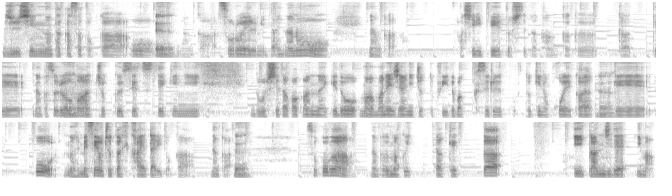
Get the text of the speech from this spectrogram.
重心の高さとかを、うんなんか揃えるみたいなのを、なんか、ファシリテートしてた感覚があって、なんかそれをまあ直接的にどうしてたかわかんないけど、まあマネージャーにちょっとフィードバックする時の声かけを、の目線をちょっとだけ変えたりとか、なんか、うん。そこがなんかうまくいった結果、いい感じで今、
